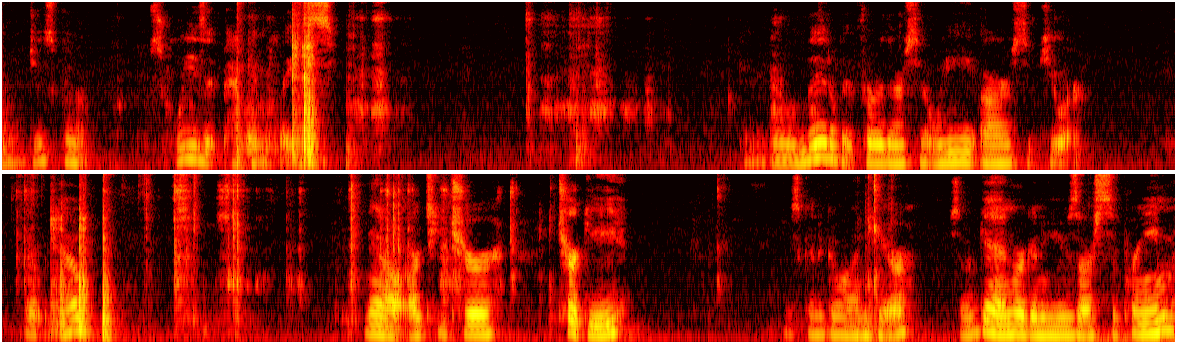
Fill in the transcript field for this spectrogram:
I'm just going to squeeze it back in place. To little bit further so we are secure. There we go. Now our teacher turkey is going to go on here. So again, we're going to use our Supreme,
